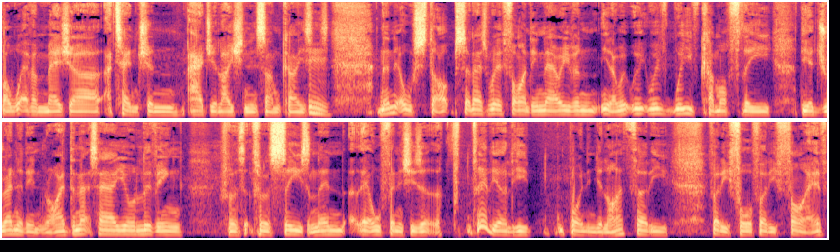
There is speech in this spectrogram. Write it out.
by whatever measure, attention, adulation in some cases, Hmm. and then it all stops. And as we're finding now, even you know, we, we've we've come off the the adrenaline ride, then that's how you're living for for the season. Then it all finishes at a fairly early point in your life, 30, 34, 35.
